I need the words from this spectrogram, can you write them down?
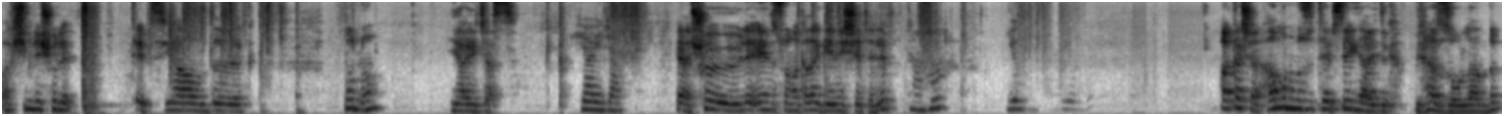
Bak şimdi şöyle tepsiye aldık. Bunu yayacağız. yayacağız. Yani şöyle en sona kadar genişletelim. Hı hı. Yum. Arkadaşlar hamurumuzu tepsiye yaydık. Biraz zorlandım.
